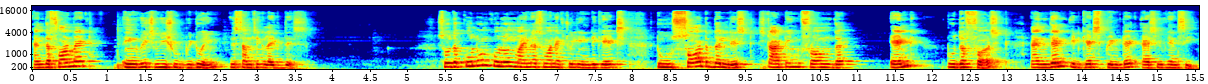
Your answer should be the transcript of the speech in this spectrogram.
and the format in which we should be doing is something like this so the colon colon minus 1 actually indicates to sort the list starting from the end to the first and then it gets printed as you can see.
